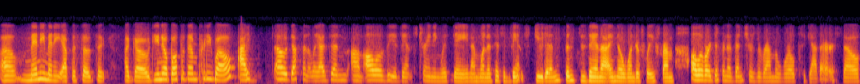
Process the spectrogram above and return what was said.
uh, many many episodes ago. Do you know both of them pretty well? I Oh, definitely. I've done um, all of the advanced training with Dane. I'm one of his advanced students, and Susanna I know wonderfully from all of our different adventures around the world together. So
